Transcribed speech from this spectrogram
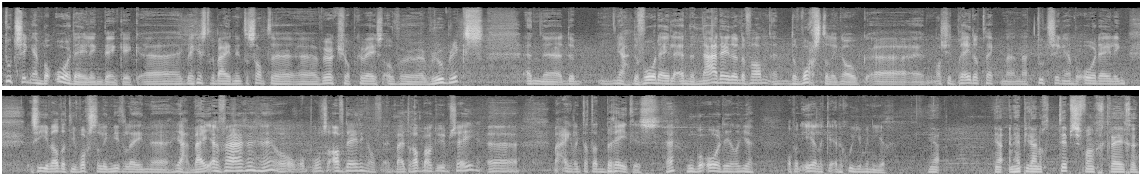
toetsing en beoordeling, denk ik. Uh, ik ben gisteren bij een interessante uh, workshop geweest over rubrics. En de, ja, de voordelen en de nadelen daarvan. En de worsteling ook. en als je het breder trekt naar, naar, toetsing en beoordeling. zie je wel dat die worsteling niet alleen ja, wij ervaren hè, op onze afdeling of bij het Radboud UMC. maar eigenlijk dat dat breed is. Hè? Hoe beoordeel je op een eerlijke en goede manier? Ja. Ja, en heb je daar nog tips van gekregen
